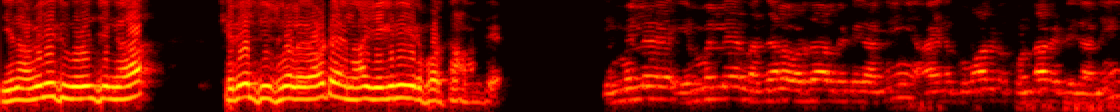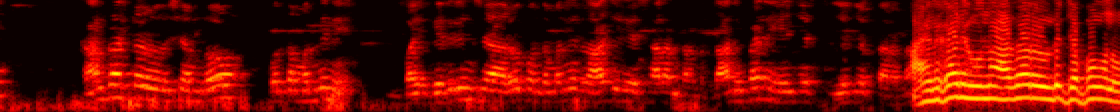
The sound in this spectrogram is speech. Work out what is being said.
ఈయన అవినీతి గురించి ఇంకా చర్యలు తీసుకోలేదు కాబట్టి ఆయన ఎగిరి ఎగిరి పడుతున్నాడు అంతే. ఎమ్మెల్యే ఎమ్మెల్యే నంద్యాల వరదాల రెడ్డి గాని ఆయన కుమారుడు కొండారెడ్డి గాని కాంట్రాక్టర్ విషయంలో కొంతమందిని బెదిరించారు కొంతమందిని రాజీ చేశారు అంటారు దానిపైన ఏం చేస్తే ఏం చెప్తారన్న ఆయన కాడ ఏమన్నా ఆధారం ఉంటే చెప్పమను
